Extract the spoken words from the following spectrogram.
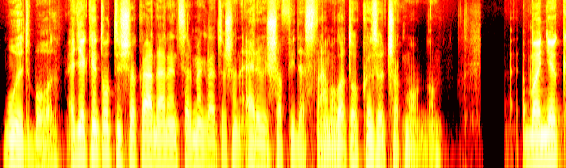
múltból. Egyébként ott is a Kádár rendszer meglehetősen erős a Fidesz támogatók között, csak mondom mondjuk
